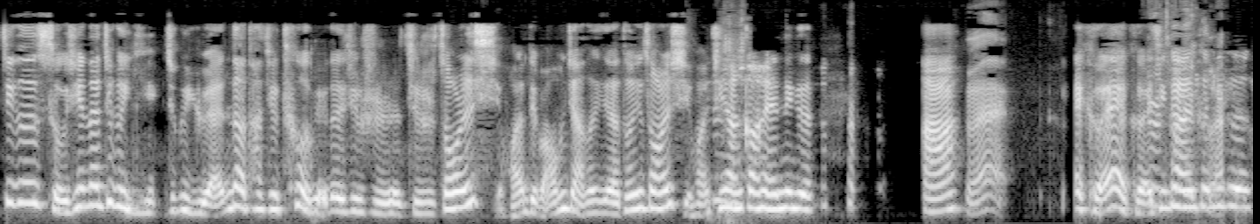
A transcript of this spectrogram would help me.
这个首先呢，这个圆这个圆的，它就特别的就是就是招人喜欢，对吧？我们讲的个东西招人喜欢，就像刚才那个 啊，可爱，哎，可爱可爱，就看跟那个。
